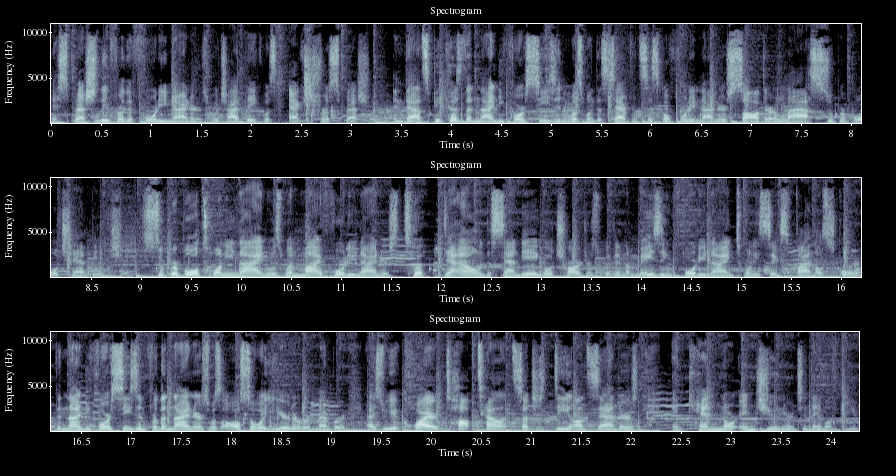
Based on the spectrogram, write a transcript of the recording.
especially for the 49ers, which I think was extra special. And that's because the 94 season was when the San Francisco 49ers saw their last Super Bowl championship. Super Bowl 29 was when my 49ers took down the San Diego Chargers with an amazing 49-26 final score. The 94 season for the Niners was also a year to remember as we acquired top talent such as Deion Sanders and Ken Norton Jr. to name a few.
